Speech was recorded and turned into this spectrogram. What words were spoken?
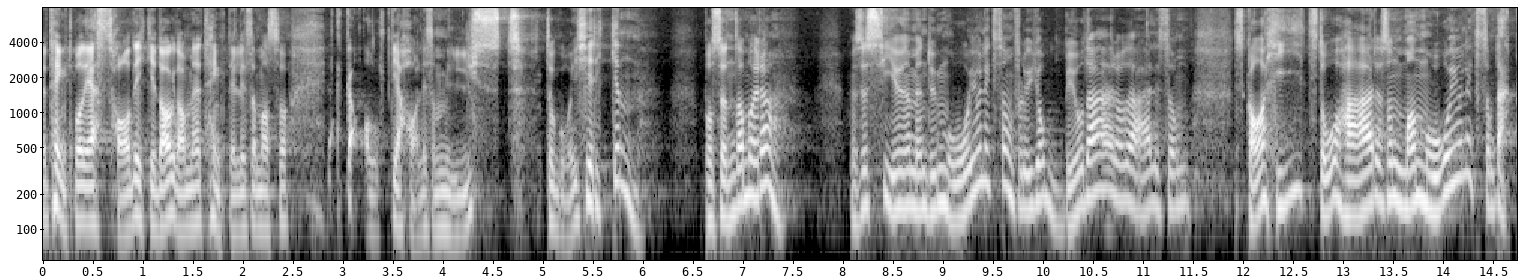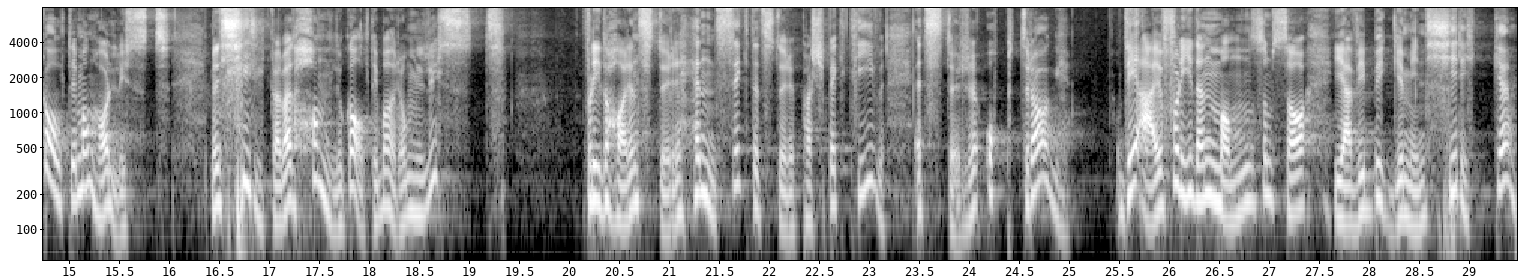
Jeg tenkte på det, jeg sa det ikke i dag, da, men jeg tenkte liksom, altså, det er ikke alltid jeg har liksom lyst til å gå i kirken på søndag morgen. Men så sier hun men du må jo, liksom, for du jobber jo der. og det er liksom, Skal hit, stå her og sånn. Man må jo, liksom. Det er ikke alltid man har lyst. Men kirkearbeid handler jo ikke alltid bare om lyst. Fordi det har en større hensikt, et større perspektiv, et større oppdrag. Og Det er jo fordi den mannen som sa 'Jeg vil bygge min kirke',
